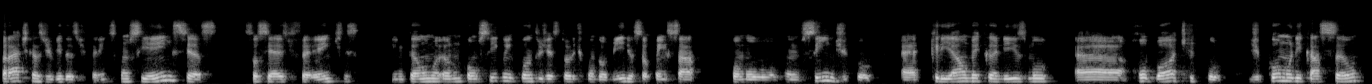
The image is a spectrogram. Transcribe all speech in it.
práticas de vidas diferentes, consciências sociais diferentes. Então, eu não consigo, enquanto gestor de condomínio, se eu pensar como um síndico, é, criar um mecanismo é, robótico de comunicação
